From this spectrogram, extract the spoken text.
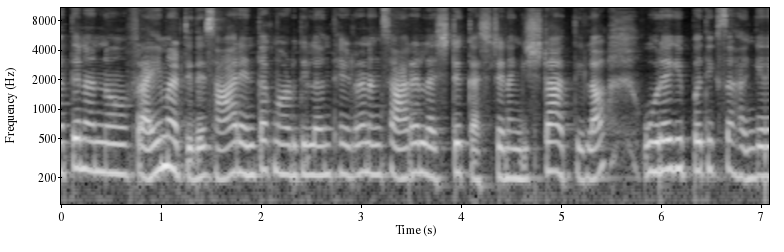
ಮತ್ತು ನಾನು ಫ್ರೈ ಮಾಡ್ತಿದ್ದೆ, ಸಾರು ಎಂತಕ್ಕೆ ಮಾಡೋದಿಲ್ಲ ಅಂತ ಹೇಳಿದ್ರೆ ನಂಗೆ ಸಾರಲ್ಲಿ ಅಷ್ಟಕ್ಕೆ ಅಷ್ಟೇ ನಂಗೆ ಇಷ್ಟ ಆಗ್ತಿಲ್ಲ. ಊರಾಗ ಇಪ್ಪತ್ತಿಗೆ ಸಹ ಹಾಗೆ,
